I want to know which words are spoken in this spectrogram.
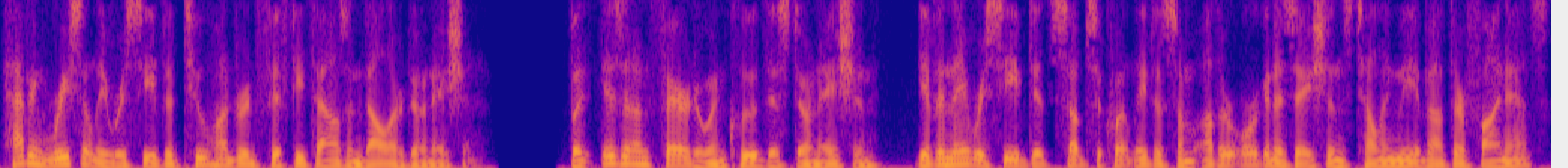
having recently received a $250,000 donation. But is it unfair to include this donation, given they received it subsequently to some other organizations telling me about their finance?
